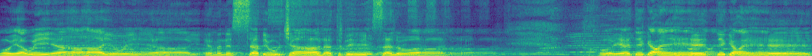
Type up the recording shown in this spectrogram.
خويا وياي وياي. من السبي وكانت بيه سلواي خويا دقعد دقعد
